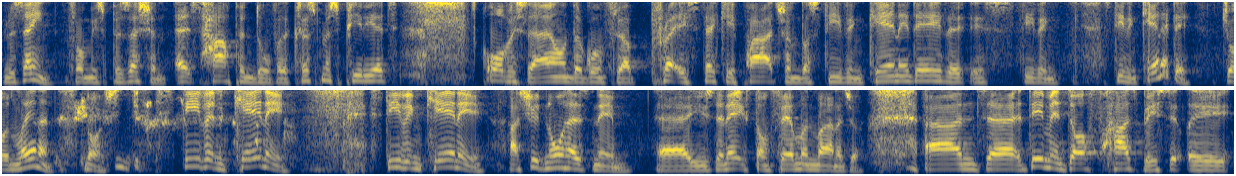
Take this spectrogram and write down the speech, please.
resign from his position. It's happened over the Christmas period. Obviously, Ireland are going through a pretty sticky patch under Stephen Kennedy. The, Stephen Stephen Kennedy, John Lennon. No, Stephen Kenny. Stephen Kenny. I should know his name. Uh, he's the next Dunfermline manager. And uh, Damien Duff has basically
